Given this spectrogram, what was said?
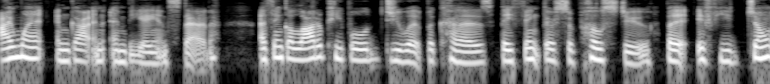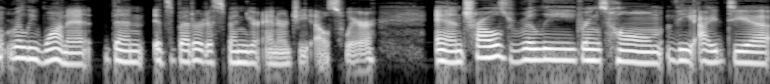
I went and got an MBA instead. I think a lot of people do it because they think they're supposed to, but if you don't really want it, then it's better to spend your energy elsewhere. And Charles really brings home the idea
